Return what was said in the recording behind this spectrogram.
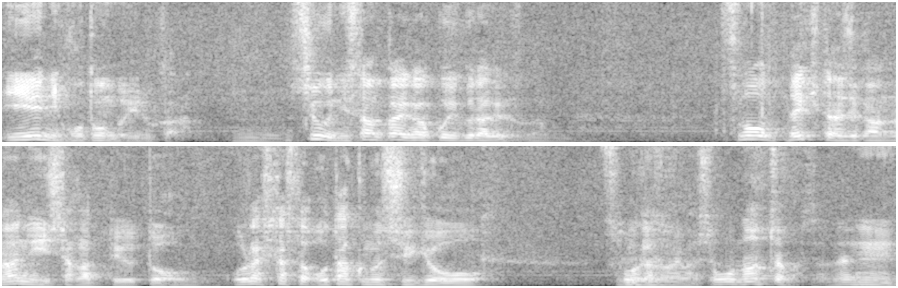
家にほとんどいるから、週23回学校行くだけですから、そのできた時間何にしたかっていうと、俺はひたすらオタクの修行を積み重ねましたそうなっちゃいますよね、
